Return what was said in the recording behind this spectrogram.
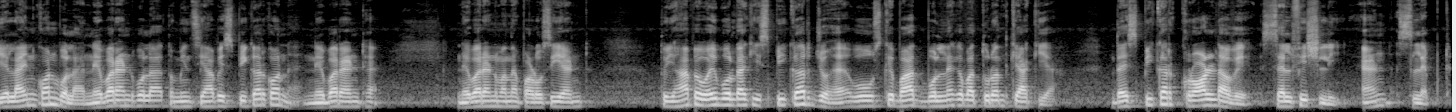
ये लाइन कौन बोला है? नेबर एंड बोला है तो मीन्स यहाँ पे स्पीकर कौन है? नेबर एंट है। नेबर एंड मतलब पड़ोसी एंट तो यहाँ पे वही बोल रहा है कि स्पीकर जो है वो उसके बाद बोलने के बाद तुरंत क्या किया? The speaker crawled away selfishly and slept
